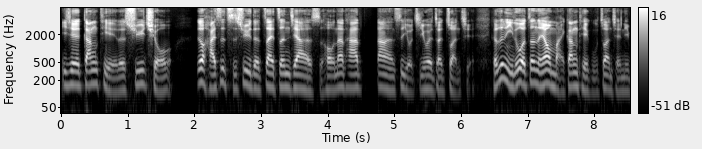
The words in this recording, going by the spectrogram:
一些钢铁的需求又还是持续的在增加的时候，那它当然是有机会在赚钱。可是你如果真的要买钢铁股赚钱，你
